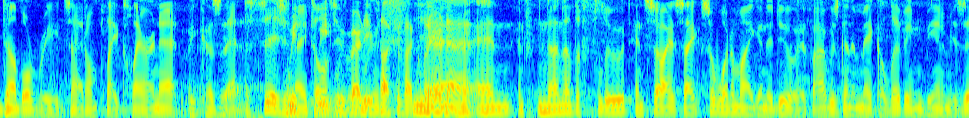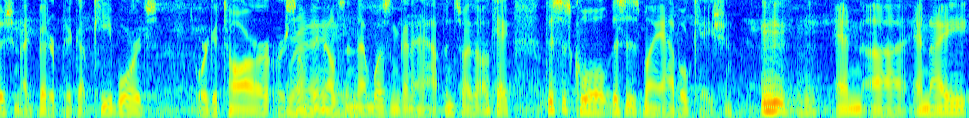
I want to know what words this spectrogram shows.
double reeds. I don't play clarinet because of that decision We- I told we- you. we've already talked about Yeah, clarinet. and, and none of the flute. And so I was like, so what am I going to do? If I was going to make a living being a musician, I'd better pick up keyboards or guitar or something else. And that wasn't going to happen. So I thought, okay, this is cool. This is my avocation. And uh, and I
